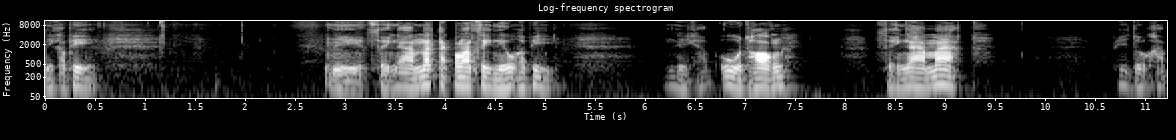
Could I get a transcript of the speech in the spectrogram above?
นี่ครับพี่นี่สวยงามหน้าตักประมาณสี่นิ้วครับพี่ นี่ครับ อู่ทอง สวยงามมาก พี่ดูครับ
